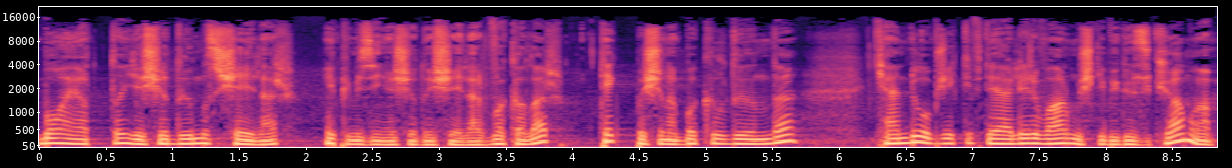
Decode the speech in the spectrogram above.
bu hayatta yaşadığımız şeyler, hepimizin yaşadığı şeyler, vakalar tek başına bakıldığında kendi objektif değerleri varmış gibi gözüküyor ama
